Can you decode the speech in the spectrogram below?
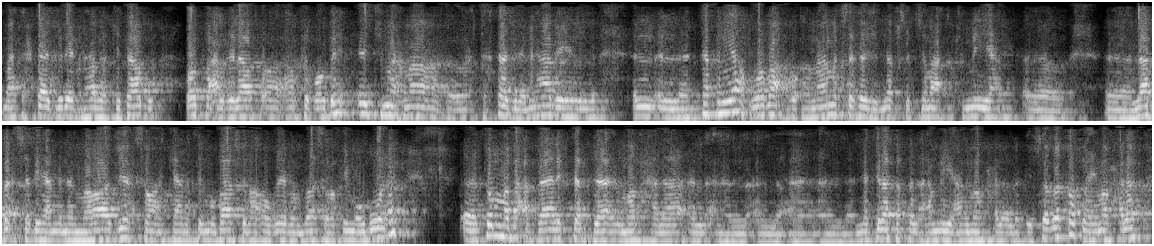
ما تحتاج إليه من هذا الكتاب واطبع الغلاف ارفقه به. اجمع ما تحتاج إليه من هذه التقنية. وضعه أمامك. ستجد نفسك جمعت كمية آه، آه، لا بأس بها من المراجع سواء كانت المباشرة أو غير المباشرة في موضوعك. آه، ثم بعد ذلك تبدأ المرحلة التي لا تقل أهمية عن المرحلة التي سبقت وهي مرحلة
